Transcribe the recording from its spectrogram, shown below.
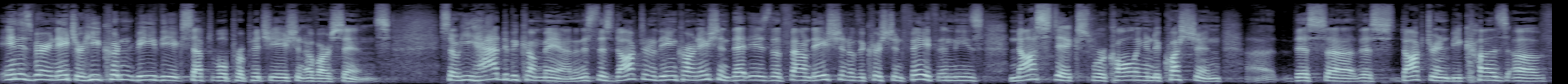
in his very nature, he couldn't be the acceptable propitiation of our sins. So he had to become man. And it's this doctrine of the incarnation that is the foundation of the Christian faith. And these Gnostics were calling into question uh, this, uh, this doctrine because of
